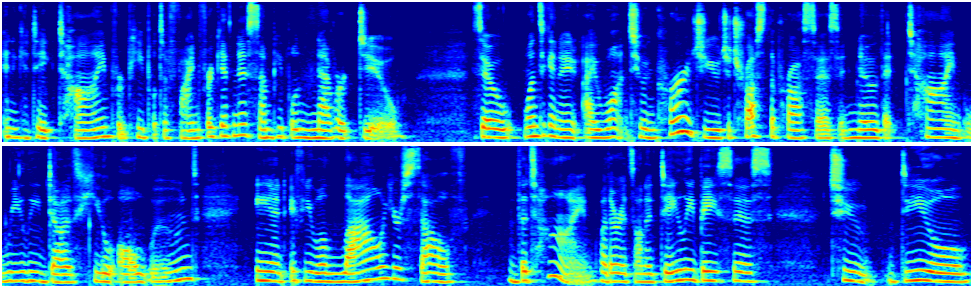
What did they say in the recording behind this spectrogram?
and it can take time for people to find forgiveness. Some people never do. So, once again, I, I want to encourage you to trust the process and know that time really does heal all wounds. And if you allow yourself the time, whether it's on a daily basis, to deal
